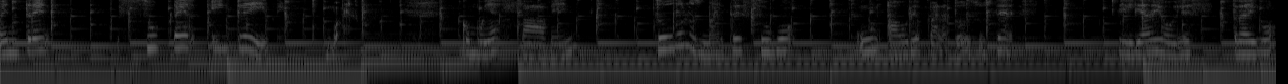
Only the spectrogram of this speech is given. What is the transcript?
encuentren súper increíble. Bueno, como ya saben, todos los martes subo un audio para todos ustedes. El día de hoy les traigo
